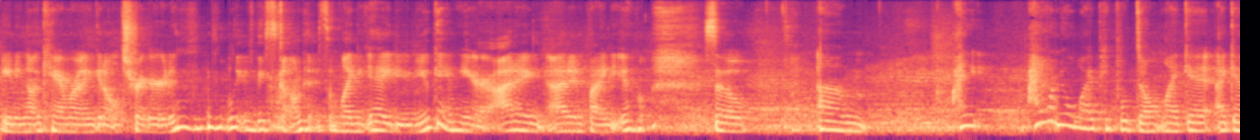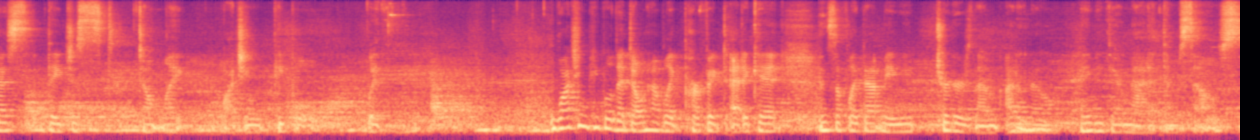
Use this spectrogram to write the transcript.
eating on camera and get all triggered and leave these comments. I'm like hey dude you came here. I didn't I didn't find you. So um, I I don't know why people don't like it. I guess they just don't like watching people with watching people that don't have like perfect etiquette and stuff like that maybe triggers them. I don't mm-hmm. know. Maybe they're mad at themselves.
